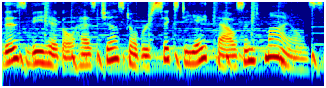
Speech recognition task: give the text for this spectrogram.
This vehicle has just over 68,000 miles.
